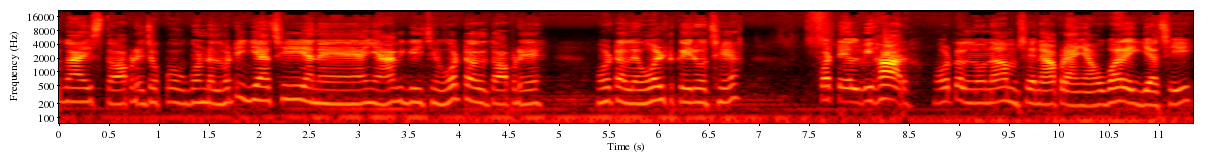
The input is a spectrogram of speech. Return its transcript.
હેલો ગાઈસ, તો આપણે જો ગોંડલ વટી ગયા છીએ અને અહીંયા આવી ગઈ છે હોટલ, તો આપણે હોટલે હોલ્ટ કર્યો છે. પટેલ વિહાર હોટલનું નામ છે ને આપણે અહીંયા ઊભા રહી ગયા છીએ.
